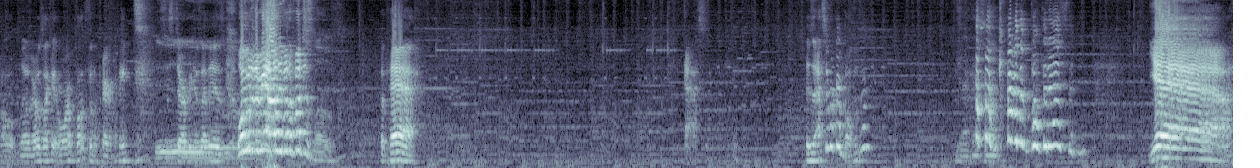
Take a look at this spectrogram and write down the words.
Oh, well, little girls like it both of them apparently. It's disturbing as that is. Welcome to the reality, motherfuckers! Slow. Prepare. Acid. Does acid work on both of them? Yeah, I think so. Cover them both in acid. Yeah.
